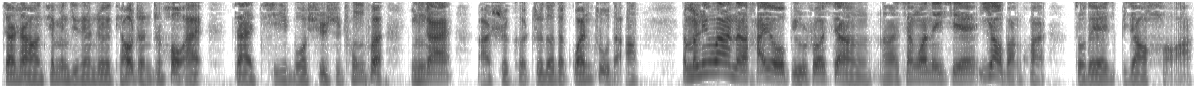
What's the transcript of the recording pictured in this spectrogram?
加上前面几天这个调整之后，哎，再起一波蓄势充分，应该啊是可值得的关注的啊。那么另外呢，还有比如说像呃相关的一些医药板块走的也比较好啊。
